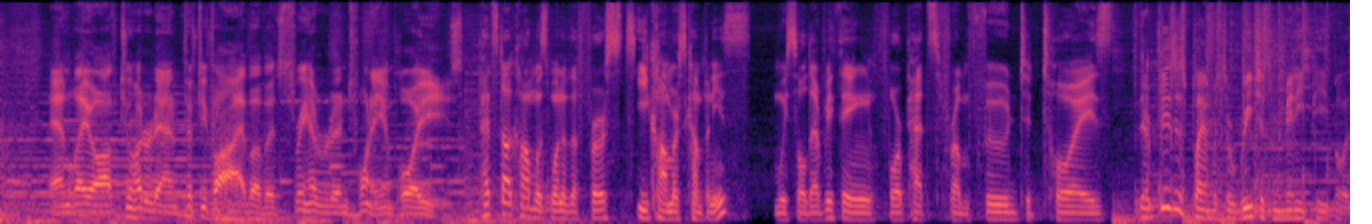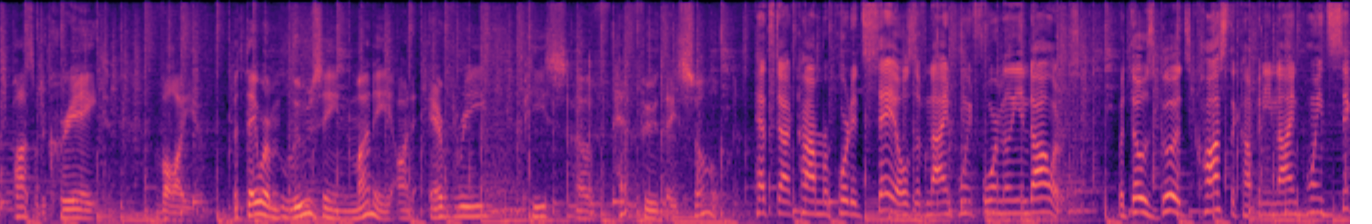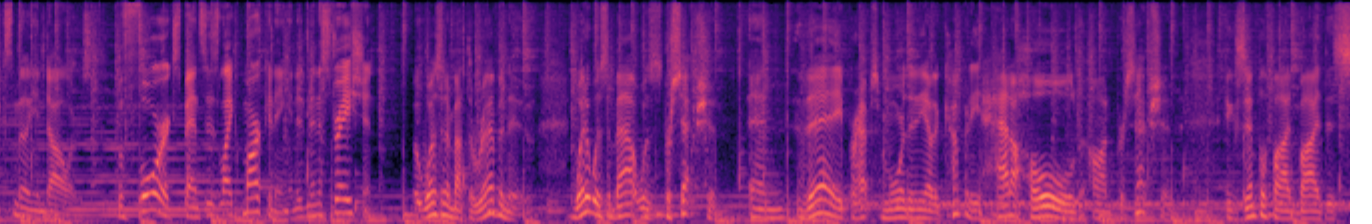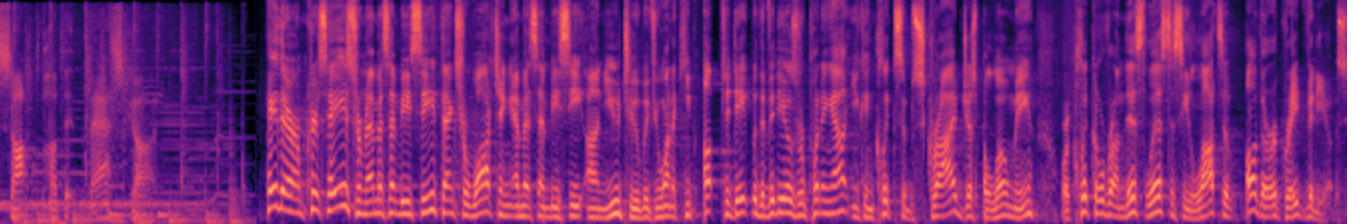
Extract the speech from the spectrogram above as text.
and lay off 255 of its 320 employees. Pets.com was one of the first e-commerce companies. We sold everything for pets from food to toys. Their business plan was to reach as many people as possible, to create volume. But they were losing money on every piece of pet food they sold. Pets.com reported sales of $9.4 million. But those goods cost the company $9.6 million before expenses like marketing and administration. It wasn't about the revenue. What it was about was perception. And they, perhaps more than any other company, had a hold on perception, exemplified by this sock puppet mascot. Hey there, I'm Chris Hayes from MSNBC. Thanks for watching MSNBC on YouTube. If you want to keep up to date with the videos we're putting out, you can click subscribe just below me or click over on this list to see lots of other great videos.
